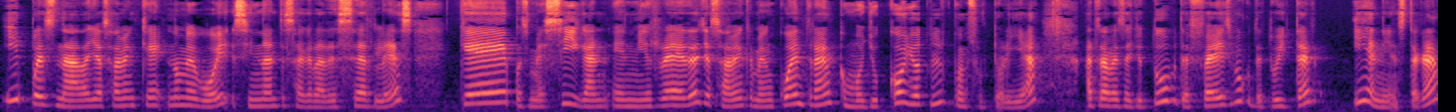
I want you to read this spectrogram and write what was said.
Y pues nada, ya saben que no me voy sin antes agradecerles que pues me sigan en mis redes, ya saben que me encuentran como Yukoyotl Consultoría a través de YouTube, de Facebook, de Twitter y en Instagram.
